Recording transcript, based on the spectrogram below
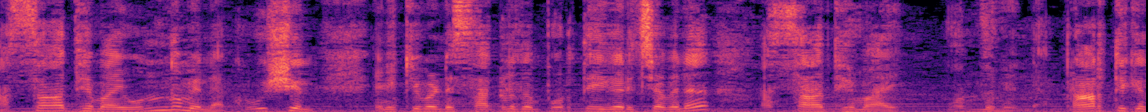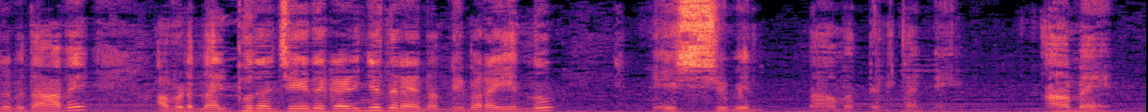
അസാധ്യമായി ഒന്നുമില്ല. ക്രൂഷ്യൽ എനിക്ക് വേണ്ടി സകലതും പൂർത്തീകരിച്ചവന് അസാധ്യമായി ഒന്നുമില്ല. പ്രാർത്ഥിക്കുന്ന പിതാവെ അവിടുന്ന് അത്ഭുതം ചെയ്തു കഴിഞ്ഞതിനായി നന്ദി പറയുന്നു. യേശുവിൻ നാമത്തിൽ തന്നെ. ആമേൻ.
